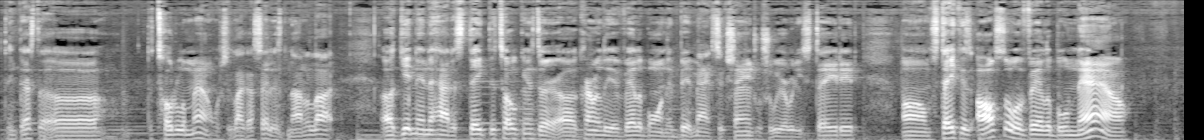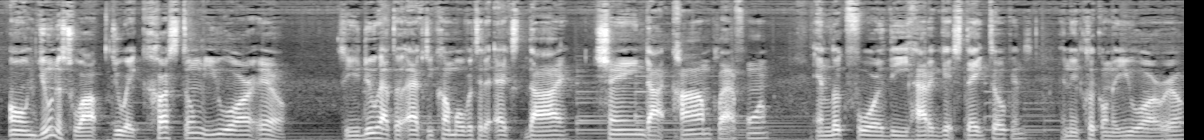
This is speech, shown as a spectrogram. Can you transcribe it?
I think that's the uh the total amount, which like I said is not a lot. Uh, getting into how to stake the tokens, they're uh, currently available on the BitMax exchange, which we already stated. Um, stake is also available now on Uniswap through a custom URL. So you do have to actually come over to the xdaichain.com platform and look for the how to get stake tokens and then click on the URL,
